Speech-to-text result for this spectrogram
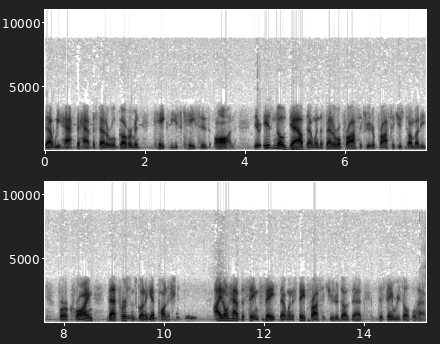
that we have to have the federal government take these cases on. There is no doubt that when the federal prosecutor prosecutes somebody for a crime, that person's going to get punished. I don't have the same faith that when a state prosecutor does that, the same result will happen.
